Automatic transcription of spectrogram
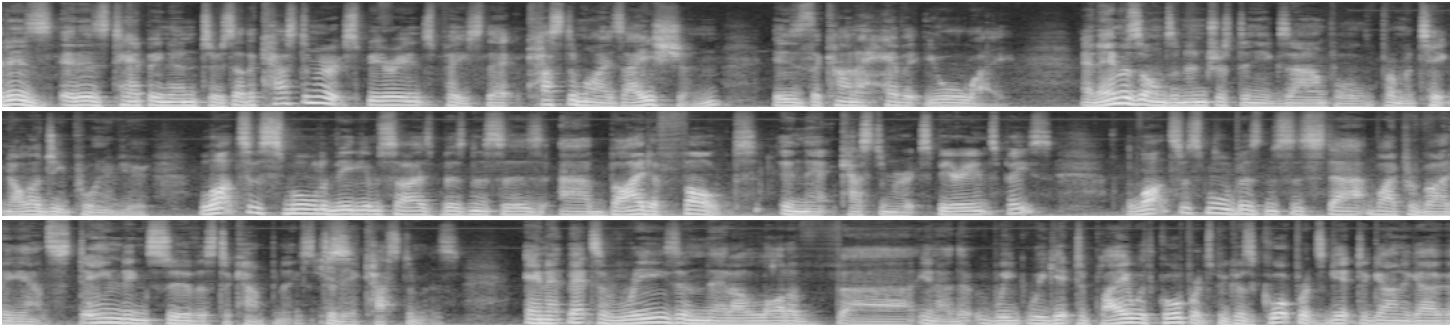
it is it is tapping into so the customer experience piece, that customization is the kind of have it your way. And Amazon's an interesting example from a technology point of view. Lots of small to medium sized businesses are by default in that customer experience piece. Lots of small businesses start by providing outstanding service to companies, yes. to their customers and that's a reason that a lot of uh, you know that we, we get to play with corporates because corporates get to go and go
